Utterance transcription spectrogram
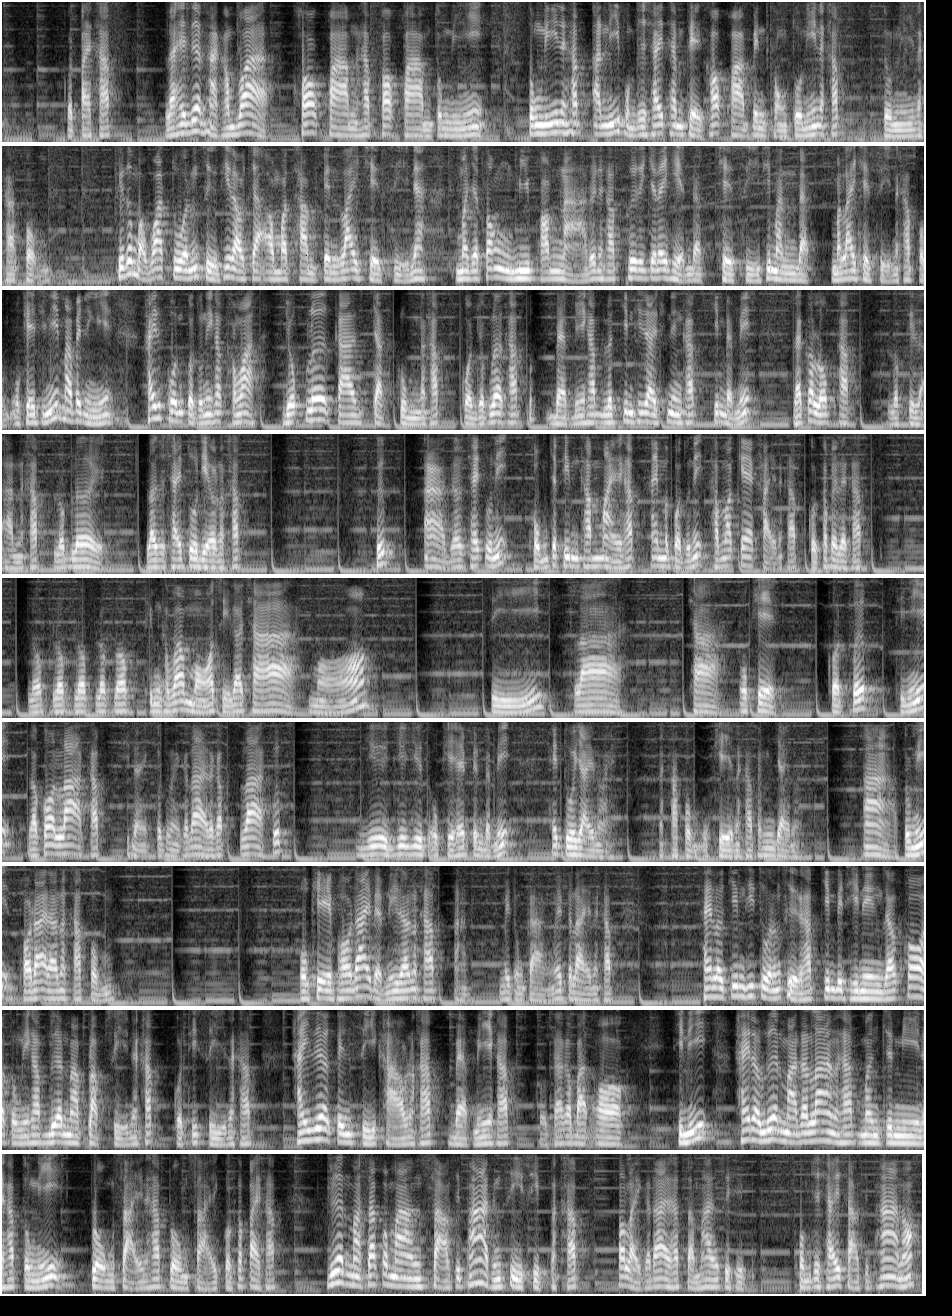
กดไปครับ และให้เลื่อนหาคำว่าข้อความนะครับ ข้อความตรงนี้ ตรงนี้นะครับ อันนี้ผมจะใช้เทมเพลตข้อความเป็นของตัวนี้นะครับ ตัวนี้นะครับผมคือต้องบอกว่าตัวหนังสือที่เราจะเอามาทำเป็นไล่เฉดสีเนี่ยมันจะต้องมีความหนาด้วยนะครับ เพื่อที่จะได้เห็นแบบเฉดสีที่มันแบบมาไล่เฉดสีนะครับผมโอเค ทีนี้มาเป็นอย่างนี้ ให้ทุกคนกดตรงนี้ครับคำว่ายกเลิกการจัดกลุ่มนะครับ กดยกเลิกครับแบบนี้ครับแล้วจิ้มที่ใดที่หนึ่งครับจิ้มแบบนี้ แล้วก็ลบครับลบทีละอันนะครับ ลบเลย เราจะใช้ตัวเดียวนะครับ ปึ๊บอ่าเราใช้ตัวนี้ผมจะพิมพ์คำใหม่ครับ ให้มากดตัวนี้คำว่าแก้ไขนะครับ กดเข้าไปเลยครับ ลบลบลบลบลบพิมพ์คำว่าหมอศรีราชา หมอศรีราชา โอเค กดปุ๊บ ทีนี้เราก็ลากครับ ที่ไหนกดตรงไหนก็ได้แล้วครับ ลากปุ๊บ ยืดยืดยืดโอเค ให้เป็นแบบนี้ ให้ตัวใหญ่หน่อยนะครับ ผม โอเคนะครับ ให้มันใหญ่หน่อย อ่า ตรงนี้พอได้แล้วนะครับ ผม โอเค พอได้แบบนี้แล้วนะครับอ่า ไม่ตรงกลางไม่เป็นไรนะครับ ให้เราจิ้มที่ตัวหนังสือนะครับจิ้มไปทีนึงแล้วก็ตรงนี้ครับเลื่อนมาปรับสีนะครับ กดที่สีนะครับ ให้เลือกเป็นสีขาวนะครับ แบบนี้ครับกดกากบาทออก ทีนี้ให้เราเลื่อนมาด้านล่างนะครับ มันจะมีนะครับตรงนี้โปร่งใสนะครับ โปร่งใสกดเข้าไปครับ เลื่อนมาสักประมาณ 35-40ถึงนะครับเท่าไหร่ก็ได้ครับ35ถึง40 ผมจะใช้ 35 เนาะ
